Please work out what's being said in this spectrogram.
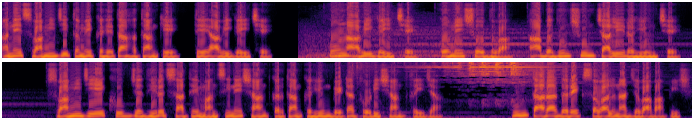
અને સ્વામીજી તમે કહેતા હતા કે તે આવી ગઈ છે. કોણ આવી ગઈ છે? કોને શોધવા? આ બધું શું ચાલી રહ્યું છે? સ્વામીજીએ ખૂબ જ ધીરજ સાથે માનસીને શાંત કરતાં કહ્યું, બેટા, થોડી શાંત થઈ જા. હું તારા દરેક સવાલના જવાબ આપીશ.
